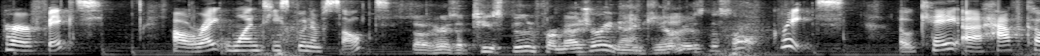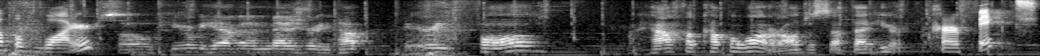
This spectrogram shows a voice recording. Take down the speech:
Perfect. All right, one teaspoon of salt. So here's a teaspoon for measuring, and here Okay. is the salt. Great. Okay, a half cup of water. So here we have a measuring cup, very full, half a cup of water. I'll just set that here. Perfect.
